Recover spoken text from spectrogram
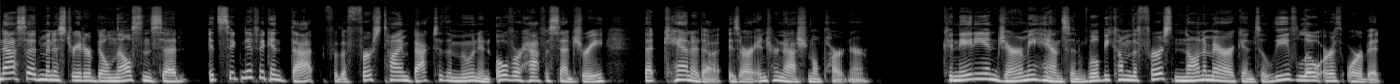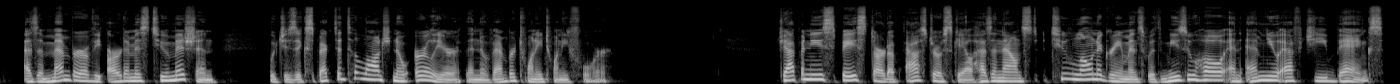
NASA Administrator Bill Nelson said, It's significant that, for the first time back to the moon in over half a century, that Canada is our international partner. Canadian Jeremy Hansen will become the first non American to leave low Earth orbit as a member of the Artemis 2 mission, which is expected to launch no earlier than November 2024. Japanese space startup Astroscale has announced two loan agreements with Mizuho and MUFG banks,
